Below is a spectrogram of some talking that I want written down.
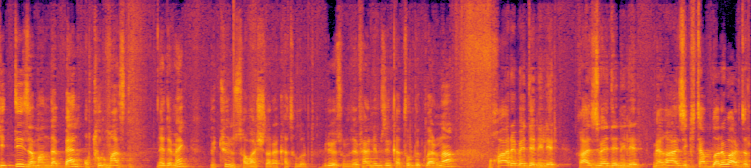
gittiği zaman da ben oturmazdım. Ne demek? Bütün savaşlara katılırdım. Biliyorsunuz Efendimizin katıldıklarına muharebe denilir, gazve denilir, megazi kitapları vardır.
